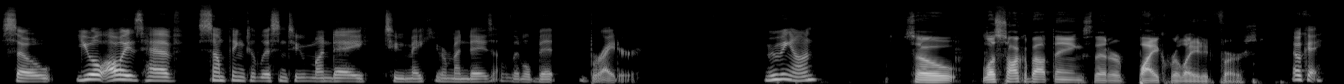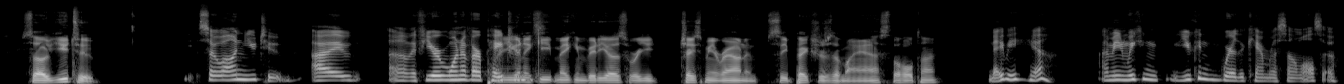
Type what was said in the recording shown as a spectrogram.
So you'll always have something to listen to Monday to make your Mondays a little bit brighter. Moving on. So let's talk about things that are bike related first. Okay. So YouTube, So on YouTube, I um, if you're one of our patrons, are you going to keep making videos where you chase me around and see pictures of my ass the whole time? maybe, yeah. I mean, we can. You can wear the camera some also.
